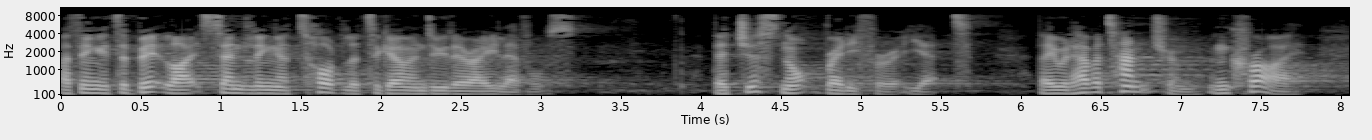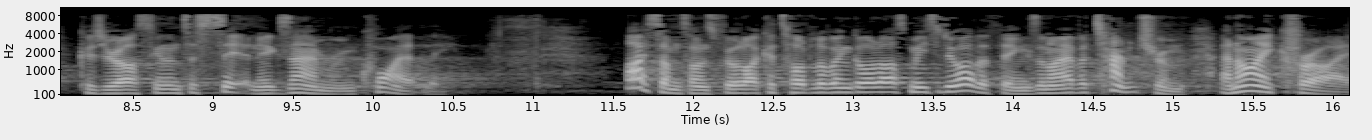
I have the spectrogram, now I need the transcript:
I think it's a bit like sending a toddler to go and do their A levels. They're just not ready for it yet. They would have a tantrum and cry because you're asking them to sit in an exam room quietly. I sometimes feel like a toddler when God asks me to do other things and I have a tantrum and I cry.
